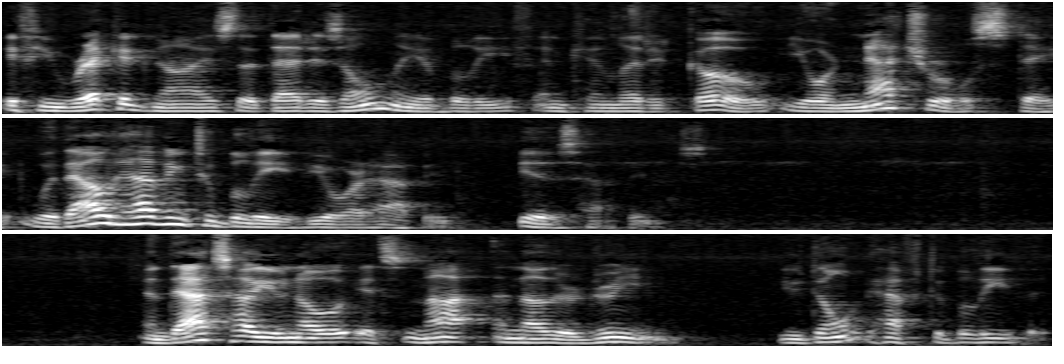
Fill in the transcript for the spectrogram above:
If you recognize that that is only a belief and can let it go, your natural state, without having to believe you are happy, is happiness. And that's how you know it's not another dream. You don't have to believe it.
